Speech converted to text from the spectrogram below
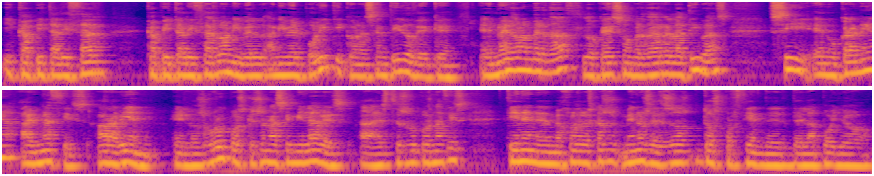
y capitalizar, capitalizarlo a nivel, a nivel político, en el sentido de que eh, no hay gran verdad, lo que hay son verdades relativas. Sí, en Ucrania hay nazis. Ahora bien, en los grupos que son asimilables a estos grupos nazis tienen en el mejor de los casos menos de 2%, del, apoyo,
